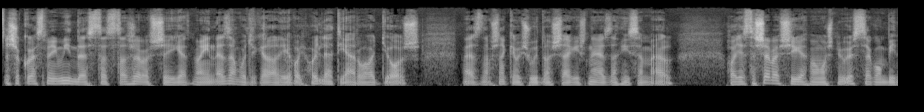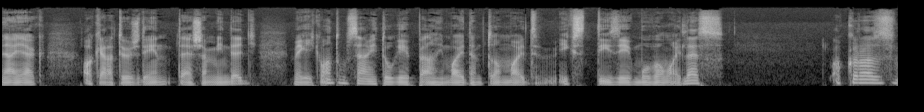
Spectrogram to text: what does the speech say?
És akkor ezt még mindezt, ezt a sebességet, mert én ezen vagyok elalélve, hogy hogy lehet ilyen rohadt gyors, mert ez most nekem is újdonság is, nehezen hiszem el, hogy ezt a sebességet már most még összekombinálják, akár a tőzsdén, teljesen mindegy, még egy kvantum számítógéppel, ami majd nem tudom, majd x 10 év múlva majd lesz, akkor az,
